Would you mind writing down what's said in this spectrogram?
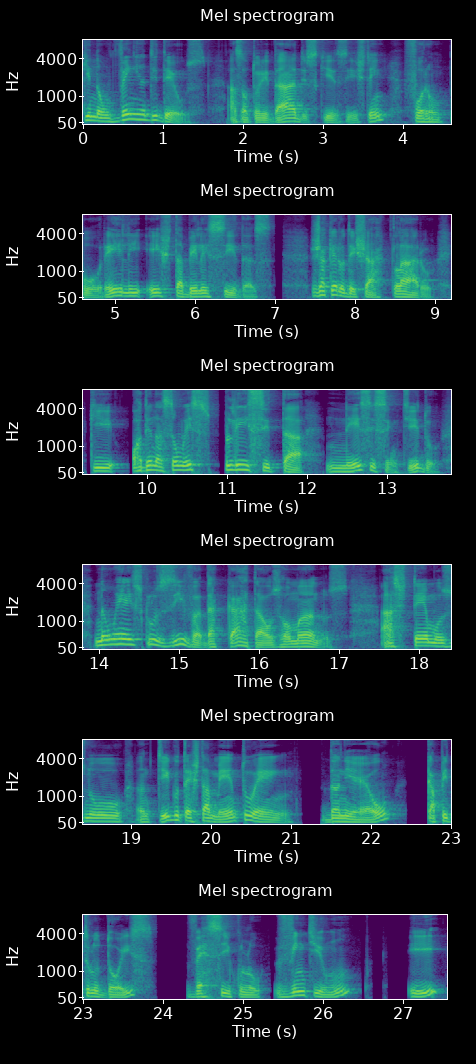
que não venha de Deus. As autoridades que existem foram por ele estabelecidas. Já quero deixar claro que ordenação explícita nesse sentido não é exclusiva da carta aos Romanos. As temos no Antigo Testamento em Daniel, capítulo 2, versículo 21 e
